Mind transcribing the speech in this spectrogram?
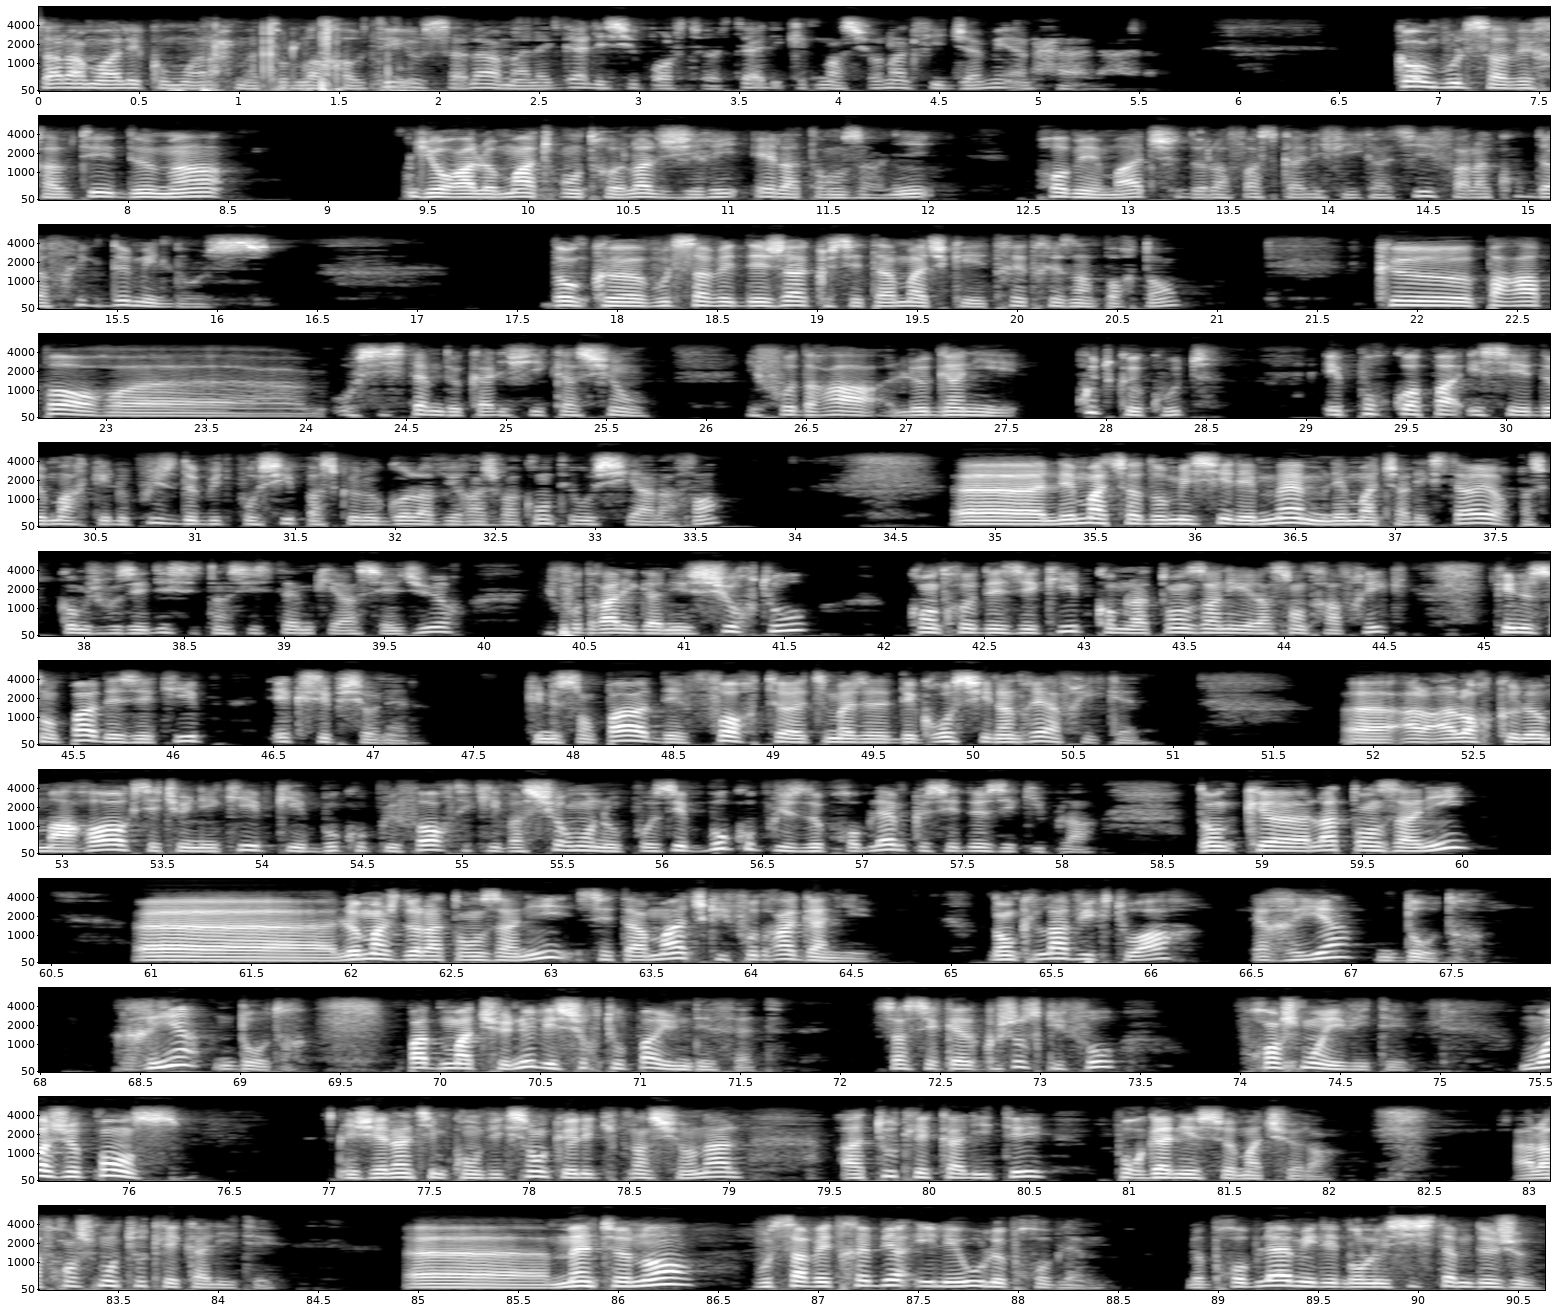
السلام عليكم ورحمة الله خوتي والسلام على كاع لي سيبورتور تاع ليكيب ناسيونال في جميع أنحاء العالم Comme vous le savez خوتي demain il y aura le match entre l'Algérie et la Tanzanie premier match de la phase qualificative à la Coupe d'Afrique 2012 donc euh, vous le savez déjà que c'est un match qui est très très important que par rapport euh, au système de qualification il faudra le gagner coûte que coûte et pourquoi pas essayer de marquer le plus de buts possible parce que le goal à virage va compter aussi à la fin. Euh, les matchs à domicile et même les matchs à l'extérieur, parce que comme je vous ai dit, c'est un système qui est assez dur. Il faudra les gagner surtout contre des équipes comme la Tanzanie et la Centrafrique, qui ne sont pas des équipes exceptionnelles, qui ne sont pas des fortes, des grosses cylindrées africaines. Euh, alors que le Maroc, c'est une équipe qui est beaucoup plus forte et qui va sûrement nous poser beaucoup plus de problèmes que ces deux équipes-là. Donc euh, la Tanzanie, euh, le match de la Tanzanie, c'est un match qu'il faudra gagner. Donc la victoire, rien d'autre. Rien d'autre. Pas de match nul et surtout pas une défaite. Ça, c'est quelque chose qu'il faut franchement éviter. Moi, je pense, et j'ai l'intime conviction que l'équipe nationale a toutes les qualités pour gagner ce match-là. Elle a franchement toutes les qualités. Euh, maintenant, vous savez très bien, il est où le problème? Le problème, il est dans le système de jeu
